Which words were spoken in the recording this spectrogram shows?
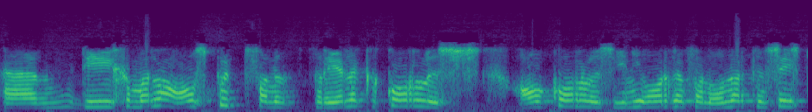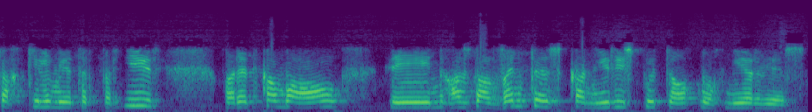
Ehm um, die gemiddelde haalspoed van 'n redelike korrel is haalkorrel is in die orde van 160 km/h wat dit kan behaal en as daar wind is kan hierdie spoed dalk nog meer wees.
